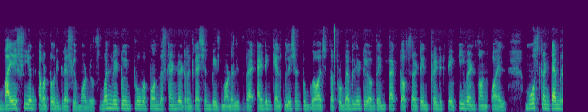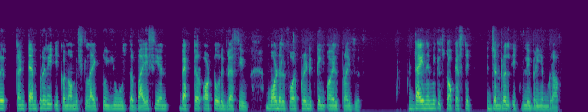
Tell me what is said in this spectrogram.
Bayesian autoregressive models. One way to improve upon the standard regression based model is by adding calculation to gauge the probability of the impact of certain predictive events on oil. Most contemporary, contemporary economists like to use the Bayesian vector autoregressive model for predicting oil prices. Dynamic stochastic general equilibrium graphs.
